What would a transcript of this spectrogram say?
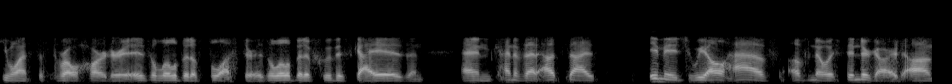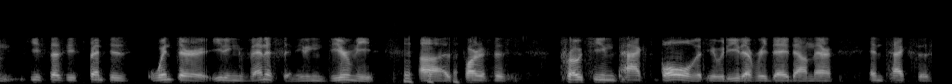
he wants to throw harder is a little bit of bluster, is a little bit of who this guy is, and and kind of that outsized image we all have of Noah Syndergaard. Um, he says he spent his winter eating venison, eating deer meat, uh, as part of this protein-packed bowl that he would eat every day down there in Texas.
